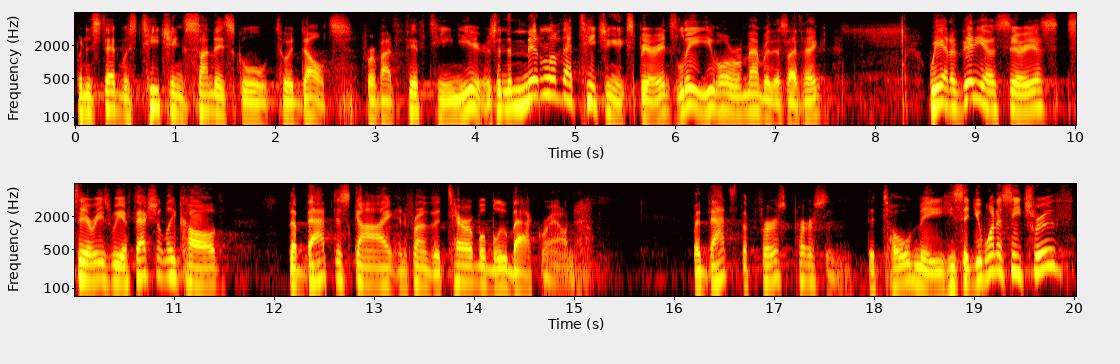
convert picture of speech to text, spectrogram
but instead was teaching Sunday school to adults for about 15 years. In the middle of that teaching experience, Lee, you will remember this, I think, we had a video series, series we affectionately called The Baptist Guy in Front of the Terrible Blue Background. But that's the first person that told me, he said, You want to see truth?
